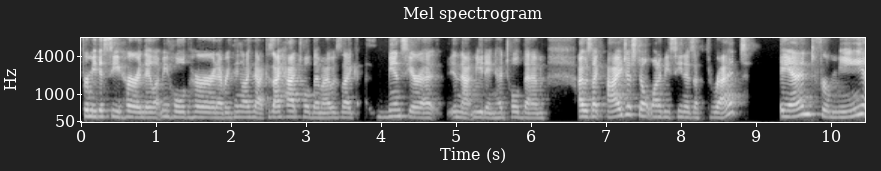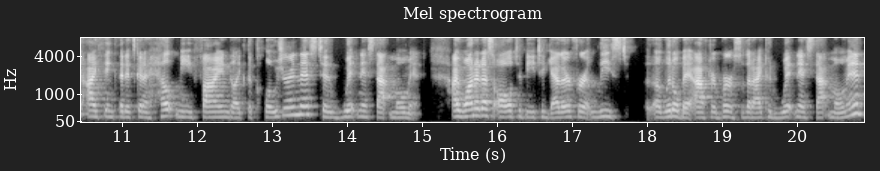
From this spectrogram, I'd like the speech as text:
for me to see her and they let me hold her and everything like that. Cause I had told them, I was like, me and Sierra in that meeting had told them, I was like, I just don't want to be seen as a threat. And for me, I think that it's going to help me find like the closure in this to witness that moment. I wanted us all to be together for at least a little bit after birth so that I could witness that moment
